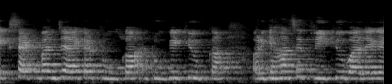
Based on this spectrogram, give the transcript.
एक सेट बन जाएगा टू का टू के क्यूब का, और यहाँ से थ्री क्यूब आ जाएगा,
